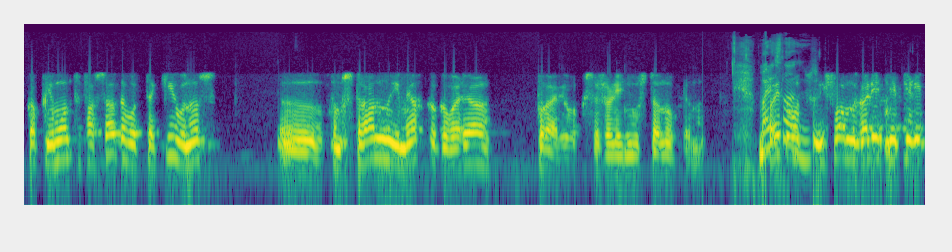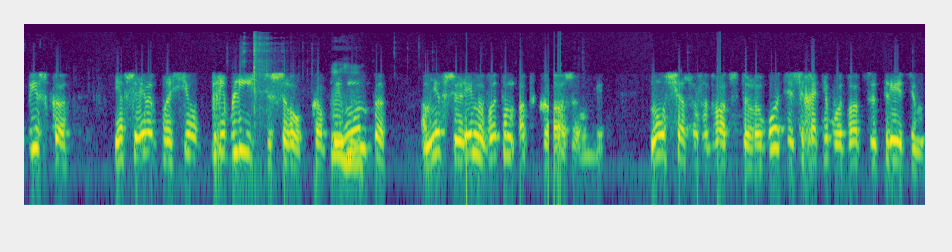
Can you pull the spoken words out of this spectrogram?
капремонта фасада. Вот такие у нас э, там странные, мягко говоря, правила, к сожалению, установлены. Борис Поэтому вот шла многолетняя переписка. Я все время просил приблизить срок капремонта, а мне все время в этом отказывали. Ну, вот сейчас уже 22 год, если хотя бы в 23-м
